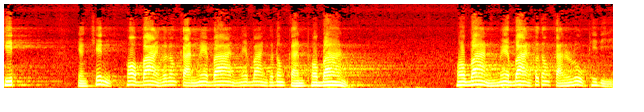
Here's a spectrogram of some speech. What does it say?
คิด อย่างเช่น พ่อบ้านก็ต้องการแม่บ้าน แม่บ้านก็ต้องการพ่อบ้าน พ่อบ้านแม่บ้านก็ต้องการลูกที่ดี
